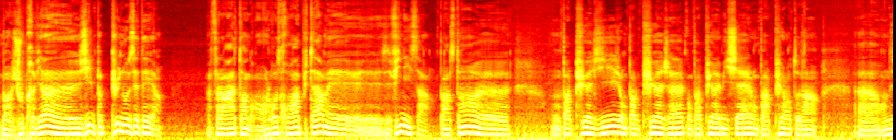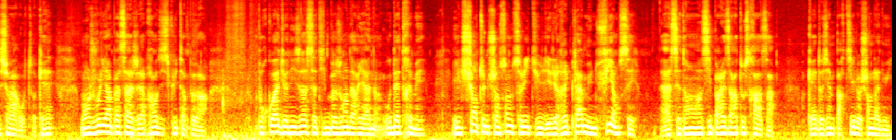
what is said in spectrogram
Bon, je vous préviens, euh, Gilles peut plus nous aider. Hein. Va falloir attendre. On le retrouvera plus tard, mais c'est fini ça. Pour l'instant, euh, on parle plus à Gilles, on parle plus à Jacques, on parle plus à Michel, on parle plus à Antonin. Euh, on est sur la route, ok? Bon, je vous lis un passage et après on discute un peu. hein. Pourquoi Dionysos a-t-il besoin d'Ariane ou d'être aimé? Il chante une chanson de solitude, il réclame une fiancée. Ah, c'est dans Ainsi par les Zarathustra, ça. Ok, deuxième partie, le chant de la nuit.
